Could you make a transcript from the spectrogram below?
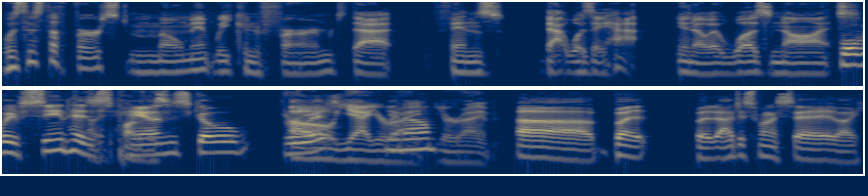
was this the first moment we confirmed that finn's that was a hat you know it was not Well, we've seen his of his- hands go through oh it. Oh yeah you're you right know? you're right Uh, but but I just want to say like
